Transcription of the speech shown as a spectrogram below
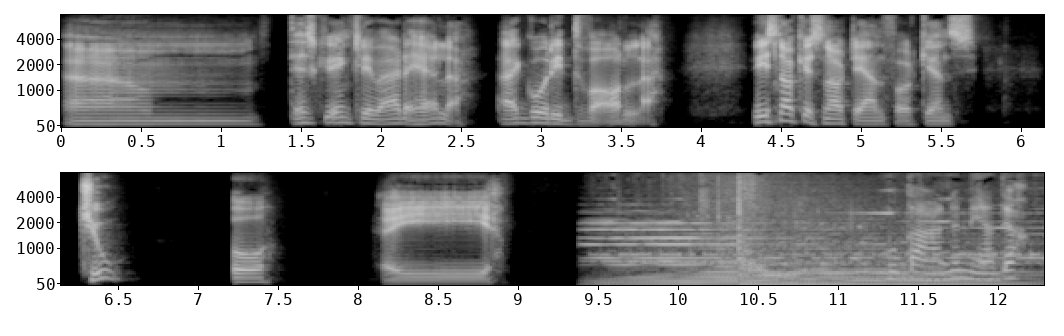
Um, det skulle egentlig være det hele. Jeg går i dvale. Vi snakkes snart igjen, folkens. Tjo og høy. Moderne media.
